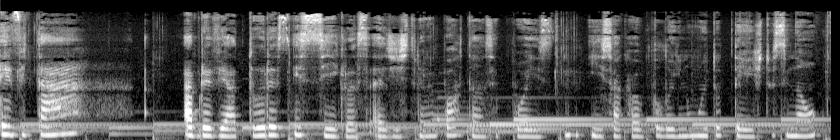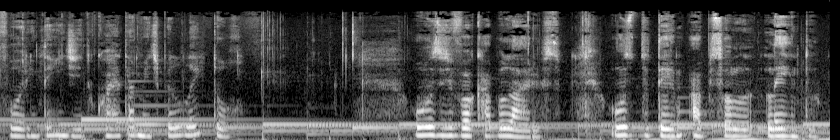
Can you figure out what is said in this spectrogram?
Evitar abreviaturas e siglas é de extrema importância, pois isso acaba poluindo muito o texto se não for entendido corretamente pelo leitor. O uso de vocabulários. O uso do termo absolento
